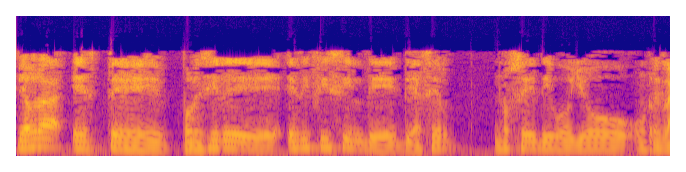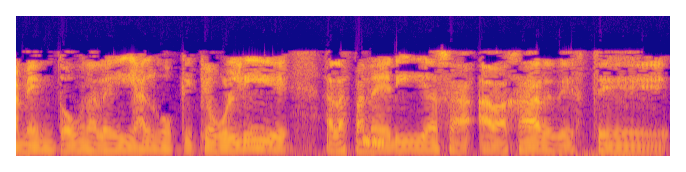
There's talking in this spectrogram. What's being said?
Y ahora, este, por decir, eh, es difícil de, de hacer, no sé, digo yo, un reglamento, una ley, algo que, que obligue a las panaderías a, a bajar este,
